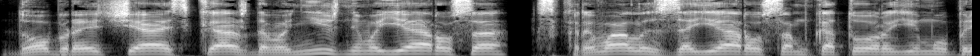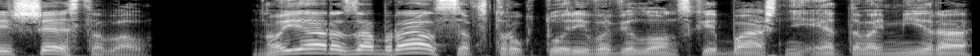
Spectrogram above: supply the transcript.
Добрая часть каждого нижнего яруса скрывалась за ярусом, который ему предшествовал. Но я разобрался в структуре Вавилонской башни этого мира,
